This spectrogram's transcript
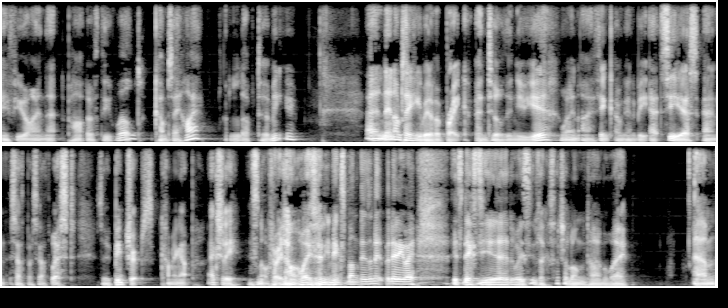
If you are in that part of the world, come say hi. I'd love to meet you. And then I'm taking a bit of a break until the new year when I think I'm going to be at CES and South by Southwest. So big trips coming up. Actually, it's not very long away. It's only next month, isn't it? But anyway, it's next year. It always seems like such a long time away. Um,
